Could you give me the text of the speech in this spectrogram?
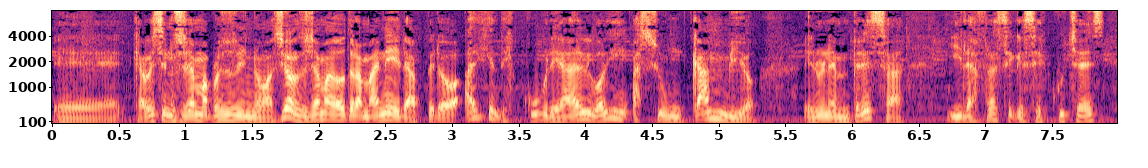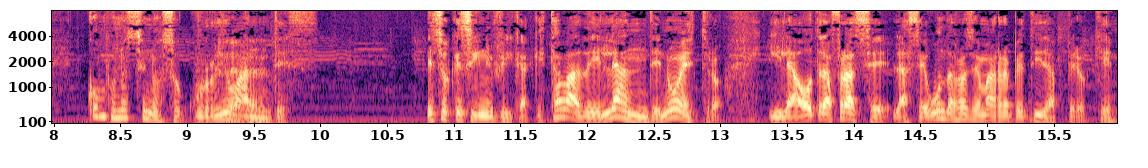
eh, que a veces no se llama proceso de innovación, se llama de otra manera, pero alguien descubre algo, alguien hace un cambio en una empresa y la frase que se escucha es, ¿cómo no se nos ocurrió antes? ¿Eso qué significa? Que estaba delante nuestro. Y la otra frase, la segunda frase más repetida, pero que es,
